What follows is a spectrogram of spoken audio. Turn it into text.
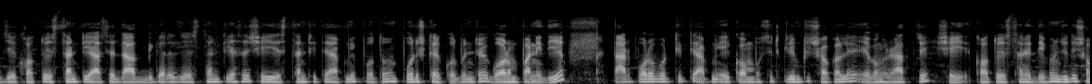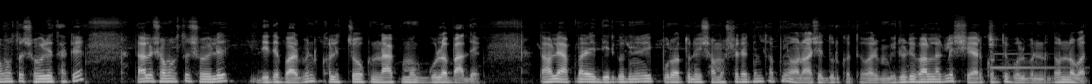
যে ক্ষত স্থানটি আছে, দাঁত বিকারের যে স্থানটি আছে, সেই স্থানটিতে আপনি প্রথমে পরিষ্কার করবেন। এটা গরম পানি দিয়ে। তার পরবর্তীতে আপনি এই কম্পোসিট ক্রিমটি সকালে এবং রাত্রে সেই কত স্থানে দেবেন। যদি সমস্ত শরীরে থাকে, তাহলে সমস্ত শরীরে দিতে পারবেন। খালি চোখ, নাক মুখগুলো বাদে। তাহলে আপনার এই দীর্ঘদিনের এই পুরাতন এই সমস্যাটা কিন্তু আপনি অনায়াসে দূর করতে পারবেন। ভিডিওটি ভালো লাগলে শেয়ার করতে ভুলবেন না। ধন্যবাদ।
